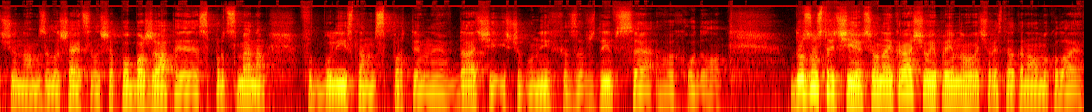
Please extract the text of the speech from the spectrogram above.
Що нам залишається лише побажати спортсменам, футболістам спортивної вдачі і щоб у них завжди все виходило. До зустрічі, всього найкращого і приємного вечора з телеканалу Миколаїв.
